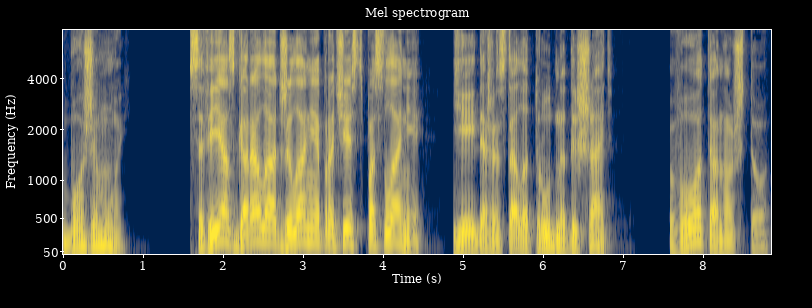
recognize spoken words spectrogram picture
Боже мой! София сгорала от желания прочесть послание – Ей даже стало трудно дышать. Вот оно что.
